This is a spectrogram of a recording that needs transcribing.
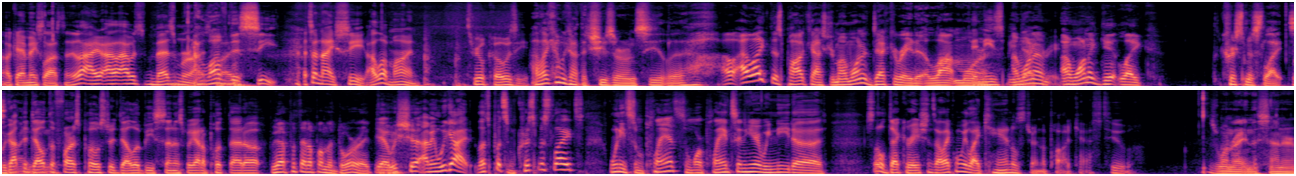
okay, it makes a lot of sense. I, I, I was mesmerized. I love this it. seat. That's a nice seat. I love mine. It's real cozy. I like how we got to choose our own seat. I, I like this podcast room. I want to decorate it a lot more. It needs to be I wanna- decorated. I want to get like Christmas lights. We got the my Delta room. Farce poster. Della B sent us. We got to put that up. We got to put that up on the door right there. Yeah, we should. I mean, we got. Let's put some Christmas lights. We need some plants. Some more plants in here. We need uh, just little decorations. I like when we light candles during the podcast too. There's one right in the center.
